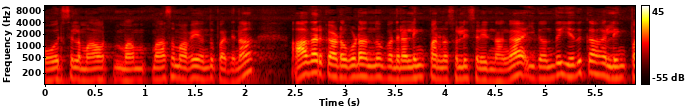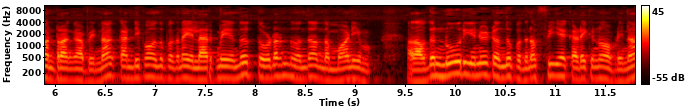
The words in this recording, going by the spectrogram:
ஒரு சில மாவட்ட மா- வந்து பார்த்தீங்கன்னா ஆதார் கார்டை கூட வந்து பார்த்தீங்கன்னா லிங்க் பண்ண சொல்லி சொல்லியிருந்தாங்க. இது வந்து எதுக்காக லிங்க் பண்ணுறாங்க அப்படின்னா கண்டிப்பாக வந்து பார்த்தீங்கன்னா எல்லாருக்குமே வந்து தொடர்ந்து வந்து அந்த மானியம் அதாவது நூறு யூனிட் வந்து பார்த்தீங்கன்னா ஃப்ரீயாக கிடைக்கணும் அப்படின்னா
